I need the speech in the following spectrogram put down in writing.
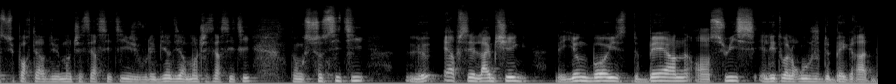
supporters du Manchester City, je voulais bien dire Manchester City. Donc ce City, le RC Leipzig, les Young Boys de Berne en Suisse et l'Étoile Rouge de Belgrade.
